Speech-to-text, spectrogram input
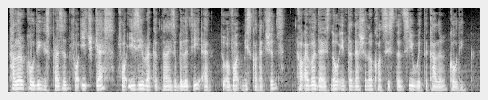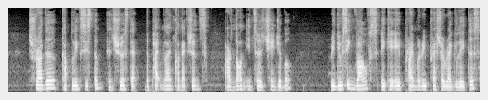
Color coding is present for each gas for easy recognizability and to avoid misconnections. However, there is no international consistency with the color coding. Schrader coupling system ensures that the pipeline connections are non-interchangeable. Reducing valves aka primary pressure regulators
